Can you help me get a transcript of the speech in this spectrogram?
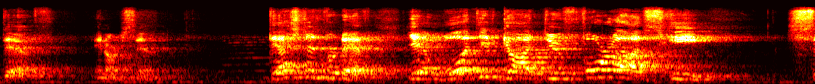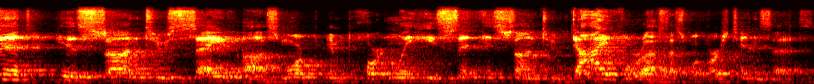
death in our sin. Destined for death. Yet what did God do for us? He sent his son to save us. More importantly, he sent his son to die for us. That's what verse 10 says.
